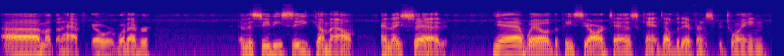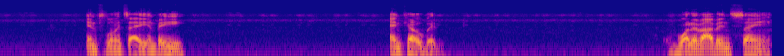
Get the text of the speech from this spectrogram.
uh, a month and a half ago or whatever. And the CDC come out and they said, yeah, well, the PCR test can't tell the difference between influenza A and B and COVID. And what have I been saying?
